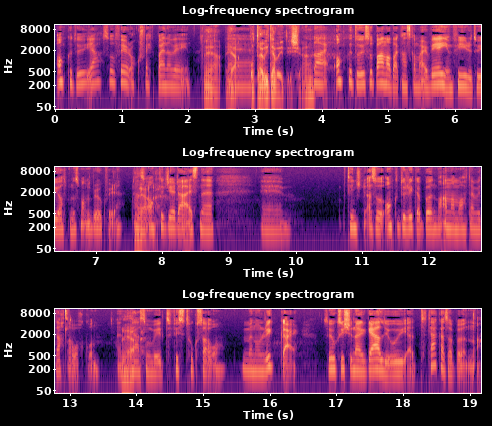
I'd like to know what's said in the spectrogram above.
Onke du, ja, så fer och vekk beina ena Ja, Ja, eh, og det vet jeg vet ikke, Ja. Nei, onke du så banar da kanskje mer vägen för til hjelpen som man bruk for det. Altså, ja. onke du gjør det isne eh, tingen alltså onke du rikker bøn på annan måte enn vi dattla vokkon, enn ja. Det som vi först huxar av, men hon rikker. Så jag också inte när gal ju att tacka så bönna.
